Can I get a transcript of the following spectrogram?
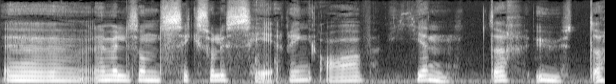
en veldig sånn seksualisering av jenter ute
